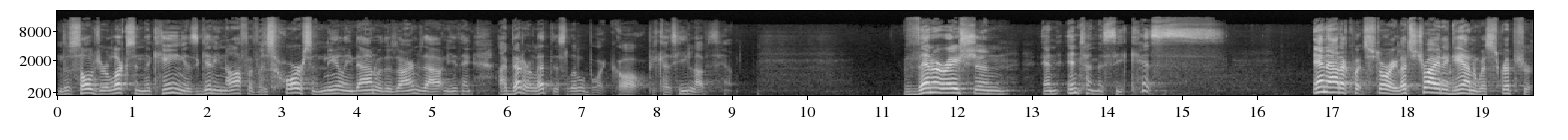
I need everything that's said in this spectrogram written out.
And the soldier looks, and the king is getting off of his horse and kneeling down with his arms out. And you think, I better let this little boy go because he loves him. Veneration and intimacy kiss. Inadequate story. Let's try it again with scripture.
